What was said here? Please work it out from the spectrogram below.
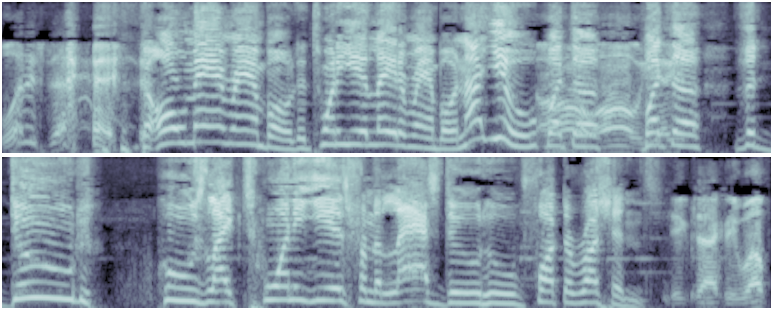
What is that? The old man Rambo, the 20 year later Rambo. Not you, but the, Oh, oh, but yeah, the, the dude who's like 20 years from the last dude who fought the Russians. Exactly. Well,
